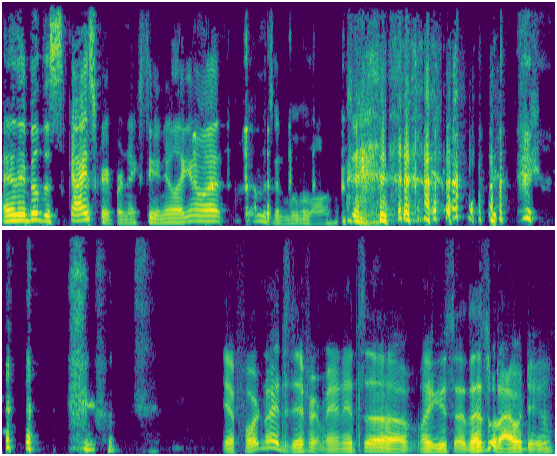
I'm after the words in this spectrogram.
and then they build this skyscraper next to you, and you're like, you know what? I'm just gonna move along. Yeah, Fortnite's different, man. It's uh, like you said, that's what I would do.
